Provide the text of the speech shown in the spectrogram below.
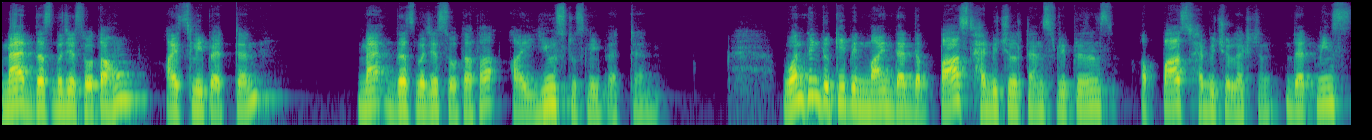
मैं 10 बजे सोता हूँ आई स्लीप 10. मैं दस बजे सोता था आई यूज टू स्लीप एट टेन One thing to keep in mind that the past habitual tense represents a past habitual action. That means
